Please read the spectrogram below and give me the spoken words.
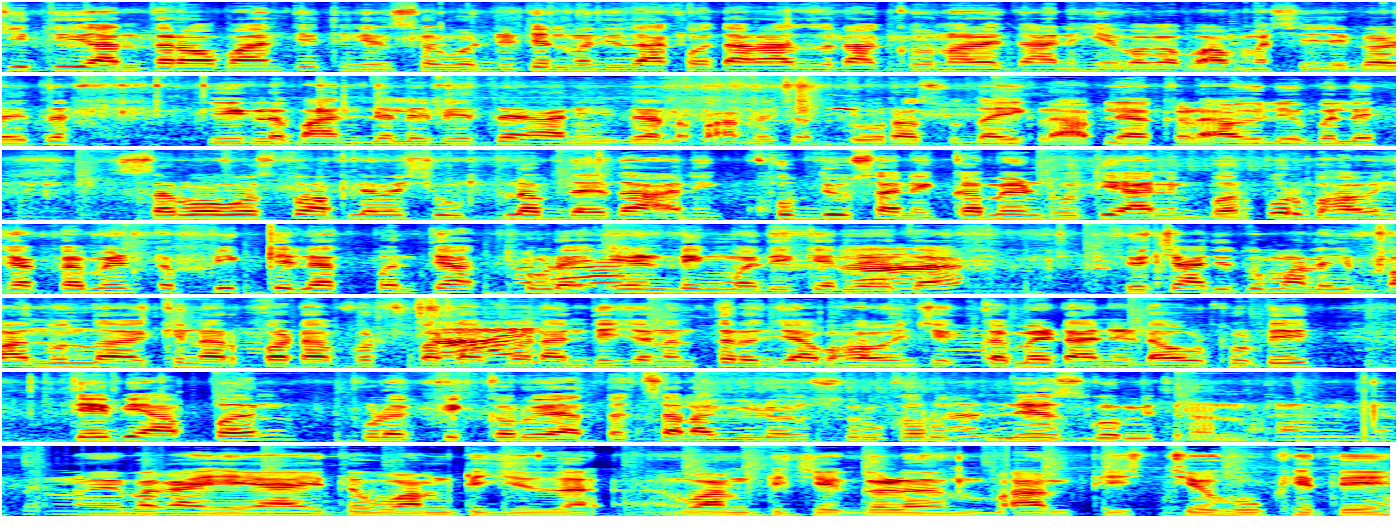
किती अंतरावर बांधतात हे सर्व डिटेलमध्ये दाखवतात आज दाखवणार आहेत. आणि हे बघा बाम माशेचे गळे ते इकडे बांधलेले बी आणि त्याला बांधायचा दोरासुद्धा इकडे आपल्याकडे अवेलेबल आहे. सर्व वस्तू आपल्यापाशी उपलब्ध आहेत आणि खूप दिवसांनी कमेंट होती आणि भरपूर भावांच्या कमेंट पिक केल्यात पण त्या थोड्या एंडिंगमध्ये केल्या होत्या त्याच्या आधी तुम्हाला ही बांधून दाखवणार पटापट पटापट आणि त्याच्यानंतर ज्या भावांचे कमेंट आणि डाऊट होते ते बी आपण पुढे पिक करूया. आता चला व्हिडिओ सुरू करू. लेस गो मित्रांनो. मित्रांनो, हे बघा हे आहे तर वामटीचे जा वामटीचे गळं बाम पीसचे हुक येते.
